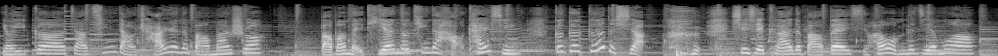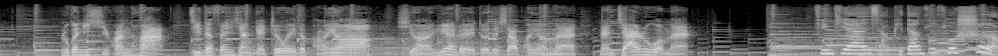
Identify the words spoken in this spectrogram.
有一个叫青岛茶人的宝妈说：“宝宝每天都听得好开心，咯咯咯的笑。”谢谢可爱的宝贝喜欢我们的节目哦。如果你喜欢的话，记得分享给周围的朋友哦。希望越来越多的小朋友们能加入我们。今天小皮蛋做错事了，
